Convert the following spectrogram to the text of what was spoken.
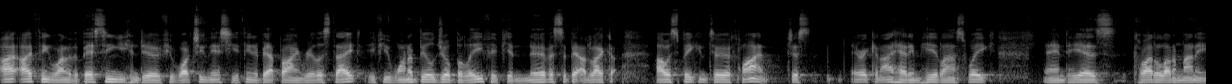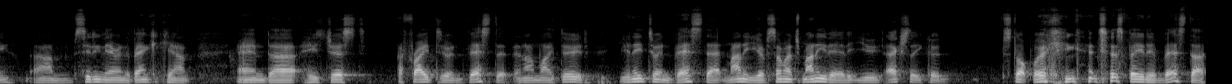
I, I think one of the best things you can do if you're watching this, you think about buying real estate. If you want to build your belief, if you're nervous about, like, I was speaking to a client, just Eric and I had him here last week, and he has quite a lot of money um, sitting there in the bank account, and uh, he's just afraid to invest it. And I'm like, dude, you need to invest that money. You have so much money there that you actually could stop working and just be an investor.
